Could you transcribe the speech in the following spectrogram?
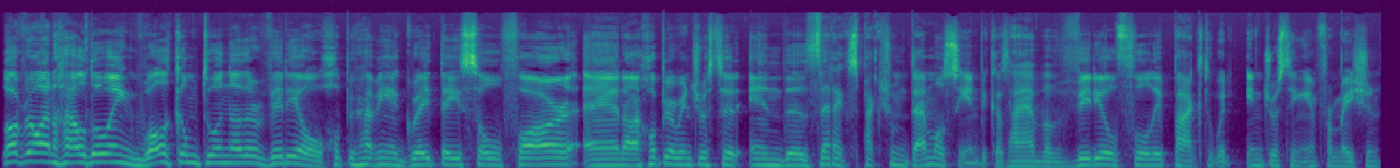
Hello everyone, how are you doing? Welcome to another video. Hope you're having a great day so far and I hope you're interested in the ZX Spectrum demo scene because I have a video fully packed with interesting information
